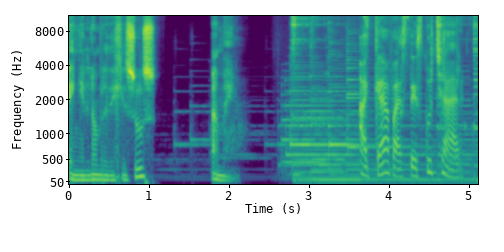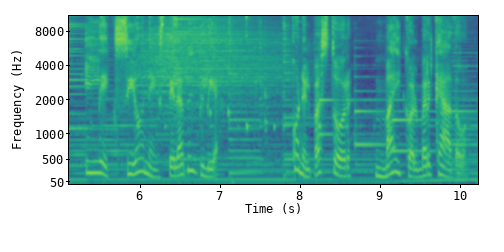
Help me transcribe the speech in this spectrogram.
en el nombre de Jesús. Amén. Acabas de escuchar Lecciones de la Biblia con el pastor Michael Mercado.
